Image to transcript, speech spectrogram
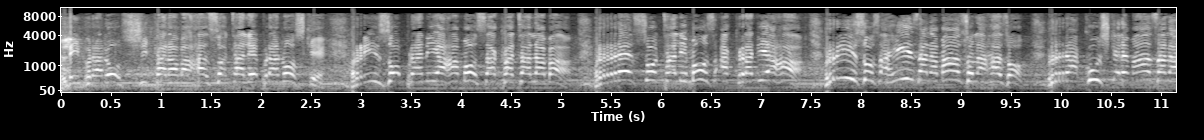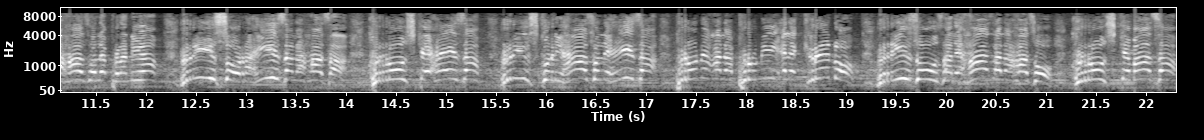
Libradoshi karabahazota lebranoske rizo prania hamosa katalaba. Reso talimos akradiaha. Rizo zahiza la mazo la hazo rakushke le maza la hazo le prania rizo rahiza la haza kroshke heza. Rizku rihazo le hiza prone ala pruni ele credo. Rizo za le haza la hazo kroshke maza.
